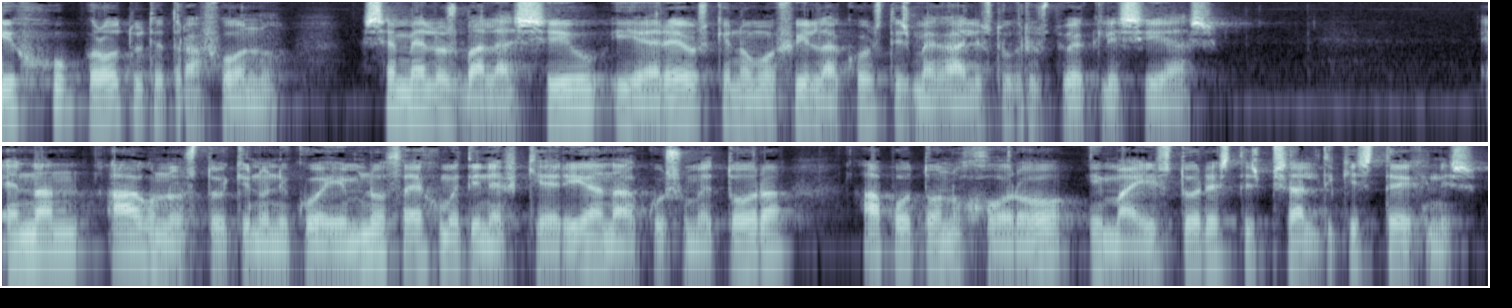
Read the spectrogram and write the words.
ήχου πρώτου τετραφώνου, σε μέλος Μπαλασίου, ιερέως και νομοφύλακος της Μεγάλης του Χριστού Εκκλησίας. Έναν άγνωστο κοινωνικό ύμνο θα έχουμε την ευκαιρία να ακούσουμε τώρα από τον χορό «Οι Μαΐστορες της Ψαλτικής Τέχνης».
